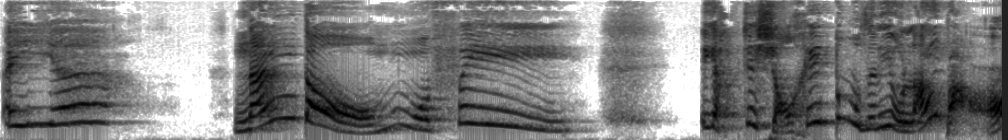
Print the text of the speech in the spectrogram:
哎呀，难道莫非？哎呀，这小黑肚子里有狼宝？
